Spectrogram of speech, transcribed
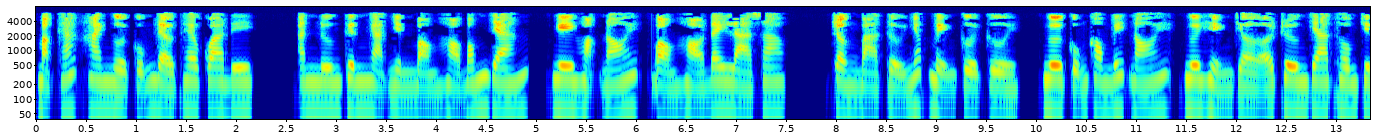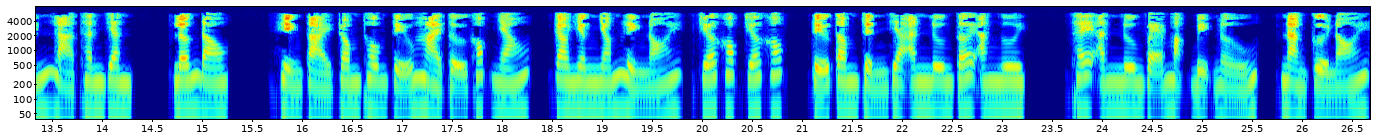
Mặt khác hai người cũng đều theo qua đi. Anh nương kinh ngạc nhìn bọn họ bóng dáng, nghi hoặc nói, bọn họ đây là sao? Trần bà tự nhấp miệng cười cười, ngươi cũng không biết nói, ngươi hiện giờ ở trương gia thôn chính là thanh danh. Lớn đâu? Hiện tại trong thôn tiểu hài tự khóc nháo, cao nhân nhóm liền nói, chớ khóc chớ khóc, tiểu tâm trịnh gia anh nương tới ăn ngươi. Thấy anh nương vẻ mặt biệt nữ, nàng cười nói,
